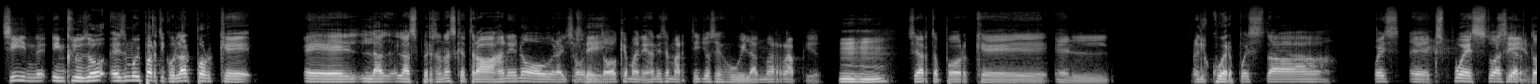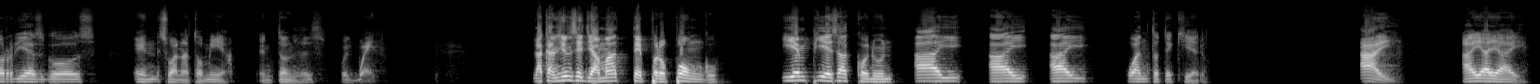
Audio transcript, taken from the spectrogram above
Sí, incluso es muy particular porque eh, la- las personas que trabajan en obra y sobre Sí. todo que manejan ese martillo se jubilan más rápido. ¿cierto? Porque el, el cuerpo está pues eh, expuesto a Sí. ciertos riesgos en su anatomía. Entonces, pues bueno. La canción se llama Te propongo y empieza con un ay, ay, ay, cuánto te quiero. Ay, Ay, ay, ay.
